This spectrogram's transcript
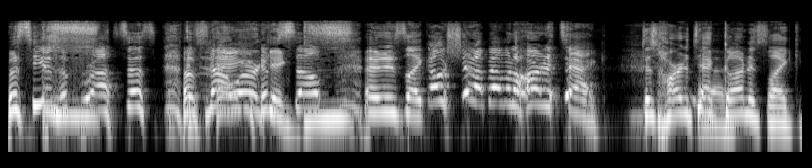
was he in the process of It's not hanging working. himself? And he's like, oh shit, I'm having a heart attack. This heart attack Yeah. gun is like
